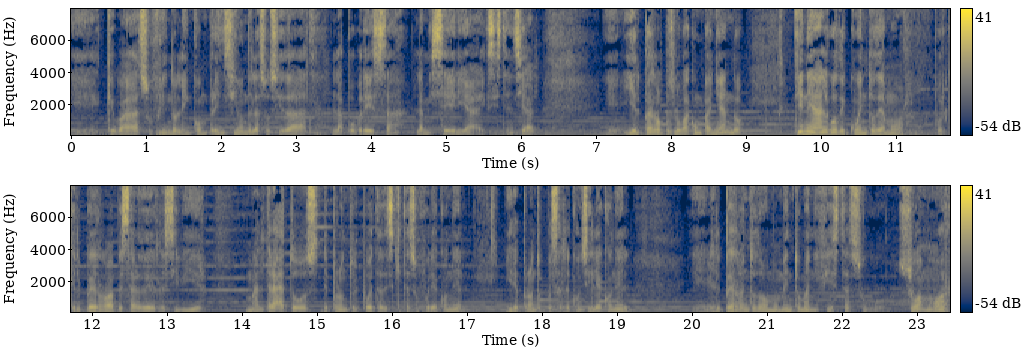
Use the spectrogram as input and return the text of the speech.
eh, que va sufriendo la incomprensión de la sociedad, la pobreza, la miseria existencial, eh, y el perro pues lo va acompañando. Tiene algo de cuento de amor, porque el perro a pesar de recibir maltratos, de pronto el poeta desquita su furia con él y de pronto pues se reconcilia con él. Eh, el perro en todo momento manifiesta su, su amor,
